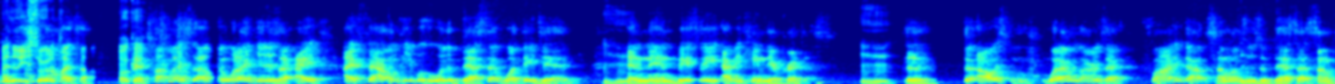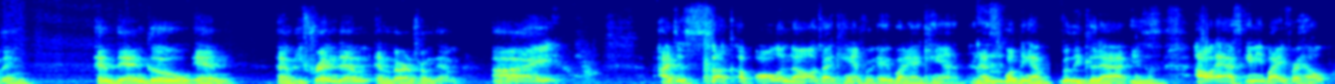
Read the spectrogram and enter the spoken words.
I know you I sort taught of myself. Okay. I taught myself, and what I did is I I, I found people who were the best at what they did, Mm-hmm. and then basically I became their apprentice. hmm the, the I always what I've learned is that find out someone who's the best at something, and then go and and befriend them and learn from them. I I just suck up all the knowledge I can from everybody I can, and that's one thing I'm really good at. You just I'll ask anybody for help,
